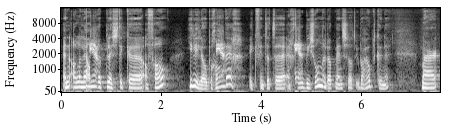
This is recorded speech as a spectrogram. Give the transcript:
en allerlei andere plastic eh, afval. Jullie lopen gewoon weg. Ik vind het eh, echt heel bijzonder dat mensen dat überhaupt kunnen. Maar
